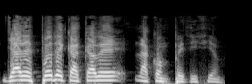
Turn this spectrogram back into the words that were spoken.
ya después de que acabe la competición.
